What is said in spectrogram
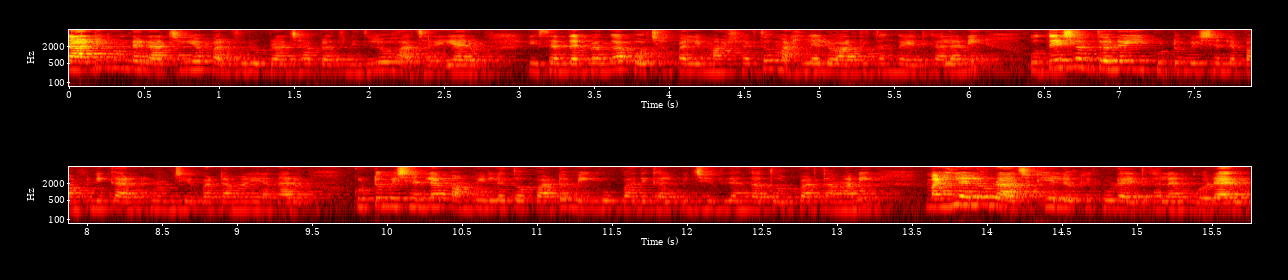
తాటికొండ రాజయ్య పలువురు ప్రజాప్రతినిధులు హాజరయ్యారు. ఈ సందర్భంగా పోచంపల్లి మాట్లాడుతూ మహిళలు ఆర్థికంగా ఎదగాలని ఉద్దేశంతోనే ఈ కుట్టు మిషన్ల పంపిణీ కార్యక్రమం చేపట్టామని అన్నారు. కుట్టు మిషన్ల పంపిణీలతో పాటు మీకు ఉపాధి కల్పించే విధంగా తోడ్పడతామని మహిళలు రాజకీయాల్లోకి కూడా ఎదగాలని కోరారు.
